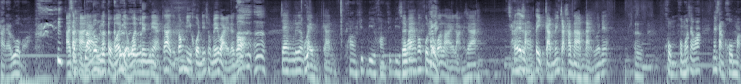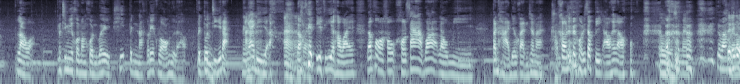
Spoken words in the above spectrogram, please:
หาแนวร่วมเหรออาจจะหาแนวร่วมแล้วผมว่าเดี๋ยววันหนึ่งเนี่ยก็อาจจะต้องมีคนที่ทนไม่ไหวแล้วก็เออเออแจ้งเรื่องอุ๊ยไปเหมือนกัน ความคิดดีความคิดดีใช่ไหมเพราะคุณบอกว่าหลายหลังใช่ไหมใช่ได้หลังใช่ติดกันไม่งจะขนาดไหนวะเนี่ยเออผมผมเข้าใจว่าในสังคมอะ เราอะ มันจะมีคนบางคนเว้ยที่เป็นนักเรียกร้องอยู่แล้ว เป็นตัวอืมจี๊ดอะในแง่ดีอะอ่าเราใช่ให้ตีซีเขาไว้ แล้วพอเขาเขาทราบว่าเรามีปัญหาเดียวกันใช่ไหมครับเขาจะเป็นคนที่สปีกเอาให้เรา เออใช่ไหมใช่ไหมคือถ้าเกิด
